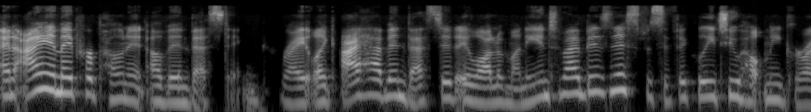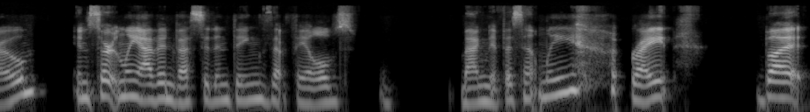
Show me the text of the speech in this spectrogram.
and I am a proponent of investing, right? Like I have invested a lot of money into my business specifically to help me grow. And certainly I've invested in things that failed magnificently, right? But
